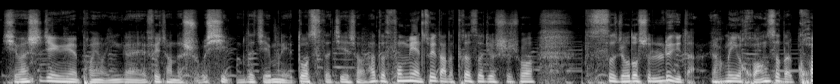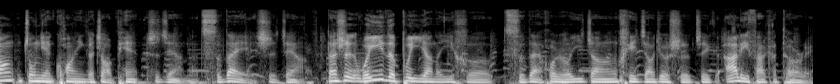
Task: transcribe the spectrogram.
喜欢世界音乐朋友应该非常的熟悉，我们在节目里多次的介绍。它的封面最大的特色就是说，四周都是绿的，然后一个黄色的框，中间框一个照片，是这样的。磁带也是这样，但是唯一的不一样的一盒磁带或者说一张黑胶就是这个 Ali Factory，、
